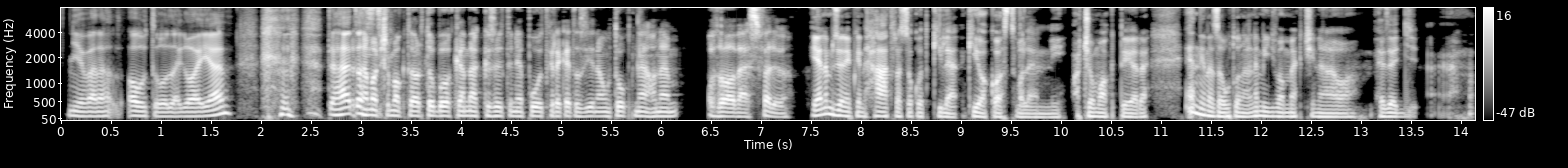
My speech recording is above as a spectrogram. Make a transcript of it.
Nyilván az autó legalján. Tehát, Tehát azt... nem a csomagtartóból kell megközelíteni a pótkereket az ilyen autóknál, hanem az alvász felől. Jellemzően egyébként hátra szokott ki le, kiakasztva lenni a csomagtérre. Ennél az autónál nem így van megcsinálva. Ez egy,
